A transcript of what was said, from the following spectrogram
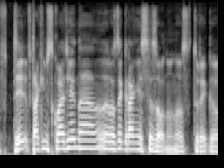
w, ty, w takim składzie na rozegranie sezonu, no, z którego...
